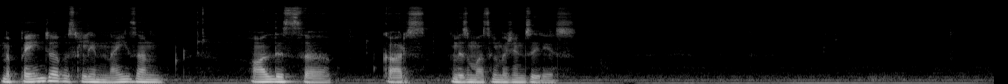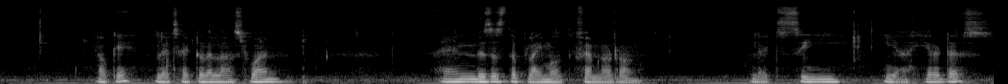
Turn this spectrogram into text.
The paint job is really nice on all these uh, cars in this muscle machine series. Okay let's head to the last one and this is the Plymouth if I'm not wrong. Let's see. Yeah here it is.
